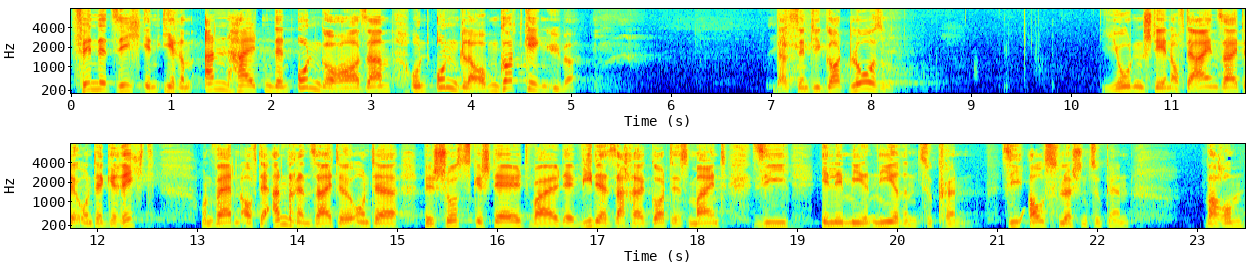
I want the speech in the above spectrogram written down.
findet sich in ihrem anhaltenden Ungehorsam und Unglauben Gott gegenüber. Das sind die Gottlosen. Die Juden stehen auf der einen Seite unter Gericht und werden auf der anderen Seite unter Beschuss gestellt, weil der Widersacher Gottes meint, sie eliminieren zu können sie auslöschen zu können. Warum?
